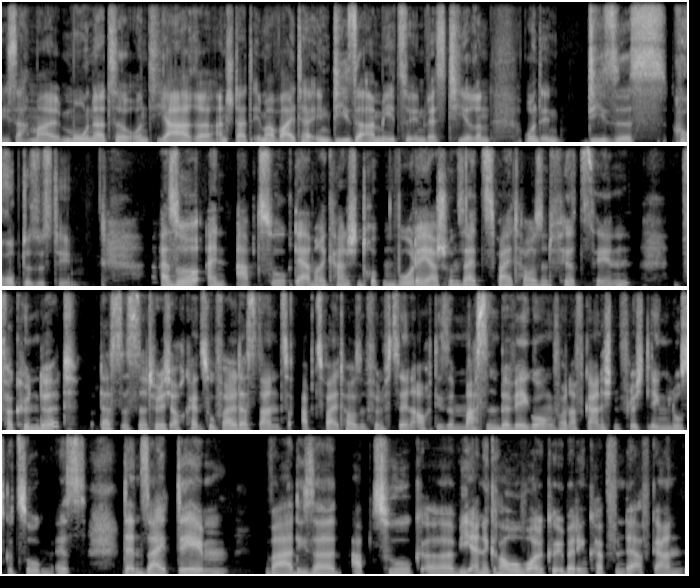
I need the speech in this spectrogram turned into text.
ich sag mal, Monate und Jahre, anstatt immer weiter in diese Armee zu investieren und in dieses korrupte System? Also ein Abzug der amerikanischen Truppen wurde ja schon seit 2014 verkündet. Das ist natürlich auch kein Zufall, dass dann ab 2015 auch diese Massenbewegung von afghanischen Flüchtlingen losgezogen ist. Denn seitdem war dieser Abzug äh, wie eine graue Wolke über den Köpfen der Afghanen.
